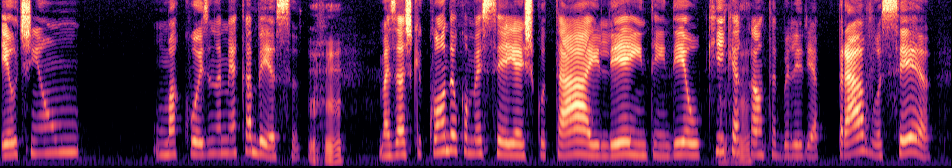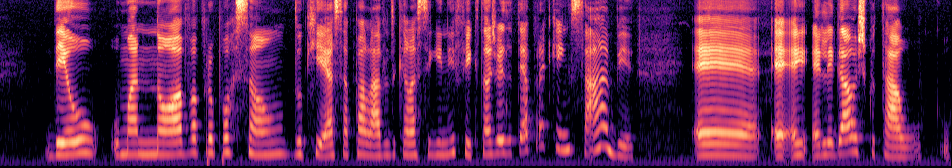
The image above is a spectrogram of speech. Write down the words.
eu tinha um- uma coisa na minha cabeça. Uhum. Mas acho que quando eu comecei a escutar e ler e entender o que, que Uhum. accountability é para você, deu uma nova proporção do que é essa palavra, do que ela significa. Então, às vezes, até para quem sabe, é, é, é legal escutar o, o-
